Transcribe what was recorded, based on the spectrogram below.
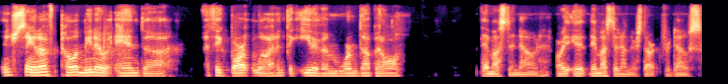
Interesting enough, Palomino and uh I think Bartlow, I didn't think either of them warmed up at all. They must have known, or it, they must have known their start for Dos.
